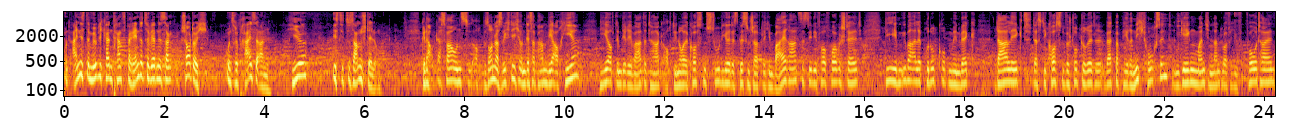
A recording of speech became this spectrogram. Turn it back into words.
Und eines der Möglichkeiten, transparenter zu werden, ist sagen, schaut euch unsere Preise an. Hier ist die Zusammenstellung. Genau, das war uns auch besonders wichtig und deshalb haben wir auch hier, hier auf dem Derivatetag auch die neue Kostenstudie des wissenschaftlichen Beirats des DDV vorgestellt, die eben über alle Produktgruppen hinweg darlegt, dass die Kosten für strukturierte Wertpapiere nicht hoch sind, entgegen manchen landläufigen Vorurteilen.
